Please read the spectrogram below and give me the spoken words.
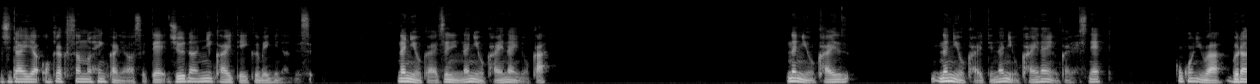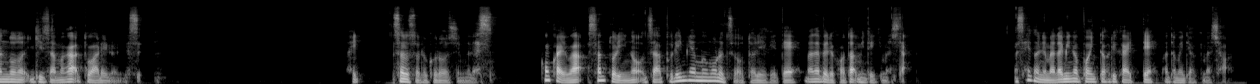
時代やお客さんの変化に合わせて柔軟に変えていくべきなんです。何を変えずに何を変えないのか、何を変え、何を変えて何を変えないのかですね。ここにはブランドの生き様が問われるんです。はい。そろそろクロージングです。今回はサントリーのザ・プレミアムモルツを取り上げて学べることを見てきました。最後に学びのポイントを振り返ってまとめておきましょう。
